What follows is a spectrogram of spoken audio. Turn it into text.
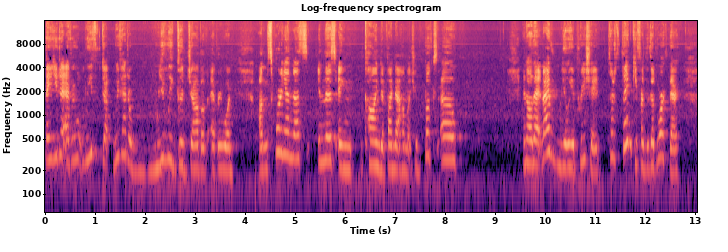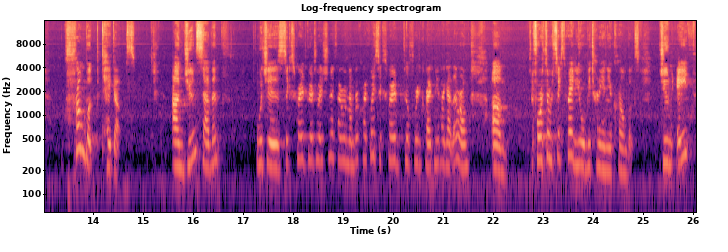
Thank you to everyone. We've done, we've had a really good job of everyone um, supporting us in this and calling to find out how much your books owe and all that. And I really appreciate it. So thank you for the good work there. Chromebook take ups on June 7th, which is sixth grade graduation, if I remember correctly. Sixth grade, feel free to correct me if I got that wrong. Um, fourth through sixth grade, you will be turning in your Chromebooks. June 8th,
